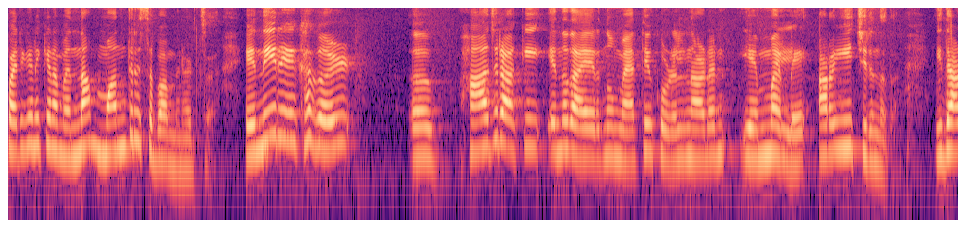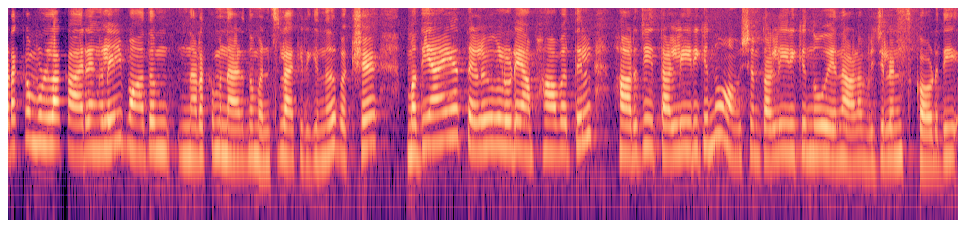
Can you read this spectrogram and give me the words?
പരിഗണിക്കണമെന്ന മന്ത്രിസഭാ മിനിറ്റ്സ്. എന്നീ രേഖകൾ ഹാജരാക്കി എന്നതായിരുന്നു Mathew Kuzhalnadan M L A അറിയിച്ചിരുന്നത്. ഇതടക്കമുള്ള കാര്യങ്ങളിൽ വാദം നടക്കുമെന്നായിരുന്നു മനസ്സിലാക്കിയിരിക്കുന്നത്. പക്ഷേ മതിയായ തെളിവുകളുടെ അഭാവത്തിൽ ഹർജി തള്ളിയിരിക്കുന്നു ആവശ്യം തള്ളിയിരിക്കുന്നു എന്നാണ് വിജിലൻസ് കോടതി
